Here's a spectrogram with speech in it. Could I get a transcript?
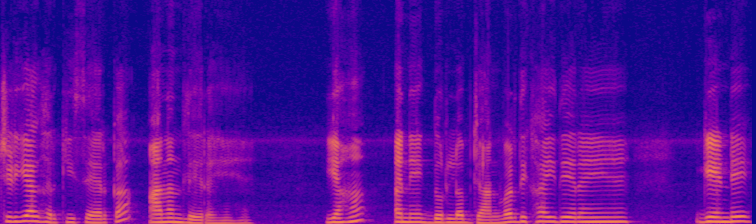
चिड़ियाघर की सैर का आनंद ले रहे हैं। यहाँ अनेक दुर्लभ जानवर दिखाई दे रहे हैं। गेंडे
